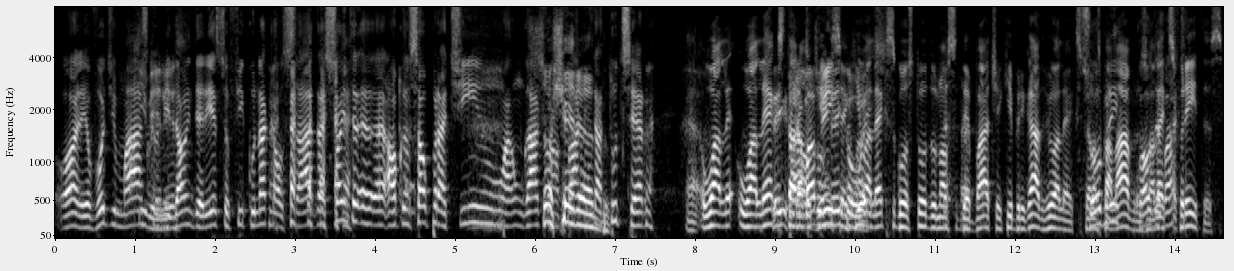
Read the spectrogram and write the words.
Olha, eu vou de máscara, me dá o endereço, eu fico na calçada, é só entre- eh, alcançar o pratinho, um, um gato, Só uma faca, e tá cheirando. tudo certo. É, o, Ale- o Alex está na audiência aqui, o Alex gostou do nosso debate aqui. Obrigado, viu, Alex, pelas Sobre palavras. o Alex debate? Freitas.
